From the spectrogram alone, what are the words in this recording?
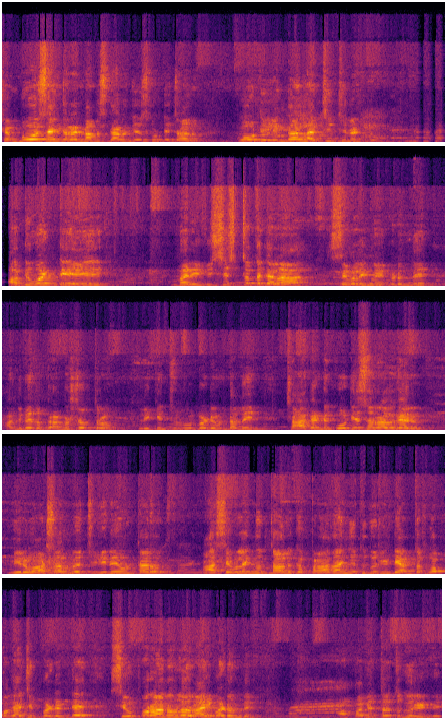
శంభో శంకర నమస్కారం చేసుకుంటే చాలు. కోటి లింగాలను అర్చించినట్టు అటువంటి మరి విశిష్టత గల శివలింగం ఇక్కడ ఉంది అందు మీద బ్రహ్మసూత్రం లిఖించబడి ఉంటుంది. చాగంటి కోటేశ్వరరావు గారు మీరు వాట్సాప్లో వచ్చి వినే ఉంటారు. ఆ శివలింగం తాలూకా ప్రాధాన్యత గురించి ఎంత గొప్పగా చెప్పాడంటే శివపురాణంలో రాయబడి ఉంది. ఆ పవిత్రత గురించి.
